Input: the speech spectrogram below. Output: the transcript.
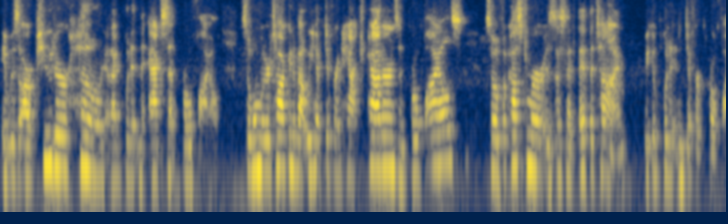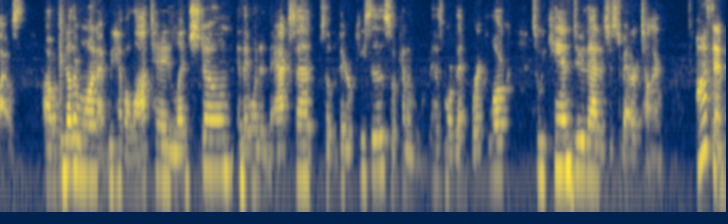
It was our pewter hone, and I put it in the accent profile. So when we were talking about, we have different hatch patterns and profiles. So if a customer, as I said at the time, we can put it in different profiles. Um, another one, we have a latte ledge stone, and they wanted an accent, so the bigger pieces, so it kind of has more of that brick look. So we can do that. It's just a matter of time. Awesome.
